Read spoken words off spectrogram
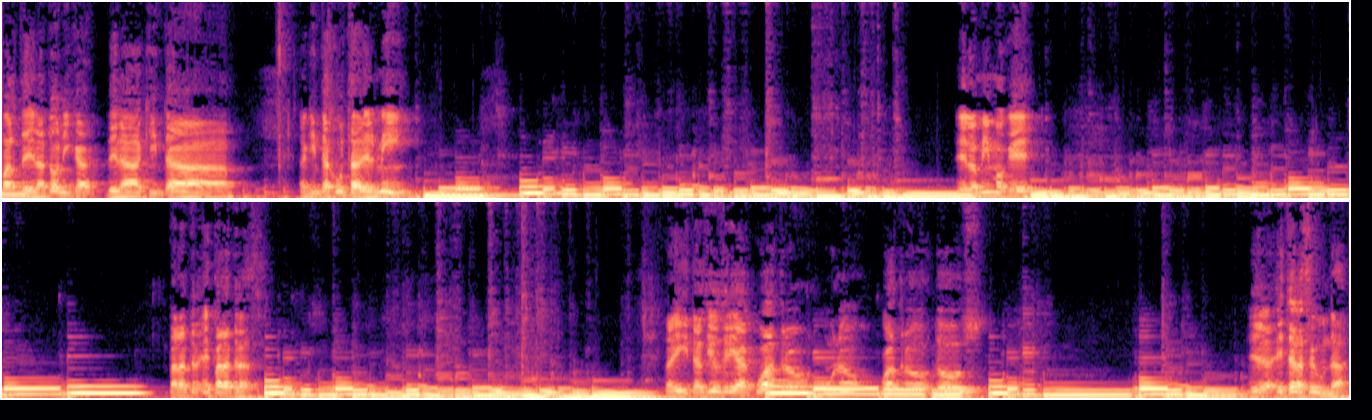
Parte de la tónica, de la quinta, la quinta justa del Mi. Es lo mismo que para, es para atrás. La digitación sería 4, 1, 4, 2. Esta es la segunda.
